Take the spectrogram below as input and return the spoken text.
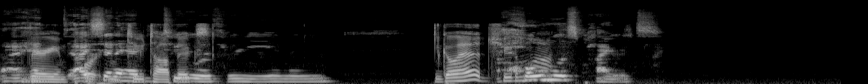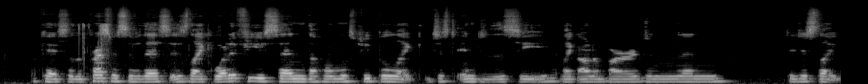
I had, very I said I important two topics. two or three, and then Go ahead, shoot 'em off. homeless pirates. Okay, so the preface of this is like, what if you send the homeless people like just into the sea, like on a barge, and then they just like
